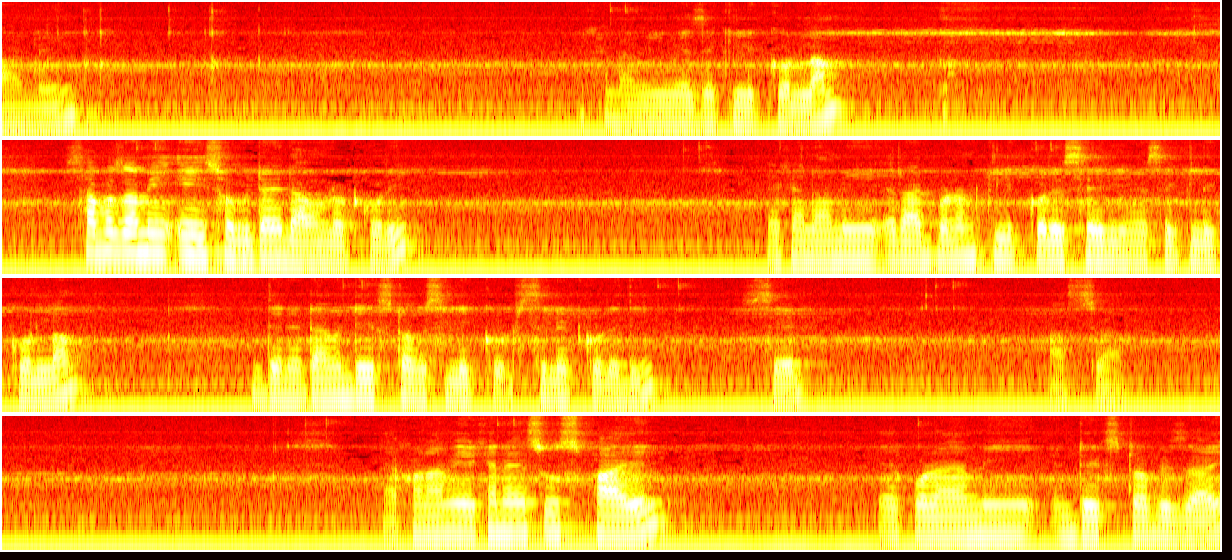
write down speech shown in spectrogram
আর্নিং এখানে আমি ইমেজে ক্লিক করলাম। সাপোজ আমি এই ছবিটাই ডাউনলোড করি। এখানে আমি রাইট বাটন ক্লিক করে সেভ ইমেজে ক্লিক করলাম। দেন এটা আমি ডেস্কটপে সিলেক্ট সিলেক্ট করে দিই সেভ আচ্ছা। এখন আমি এখানে চুজ ফাইল এরপরে আমি ডেস্কটপে যাই।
